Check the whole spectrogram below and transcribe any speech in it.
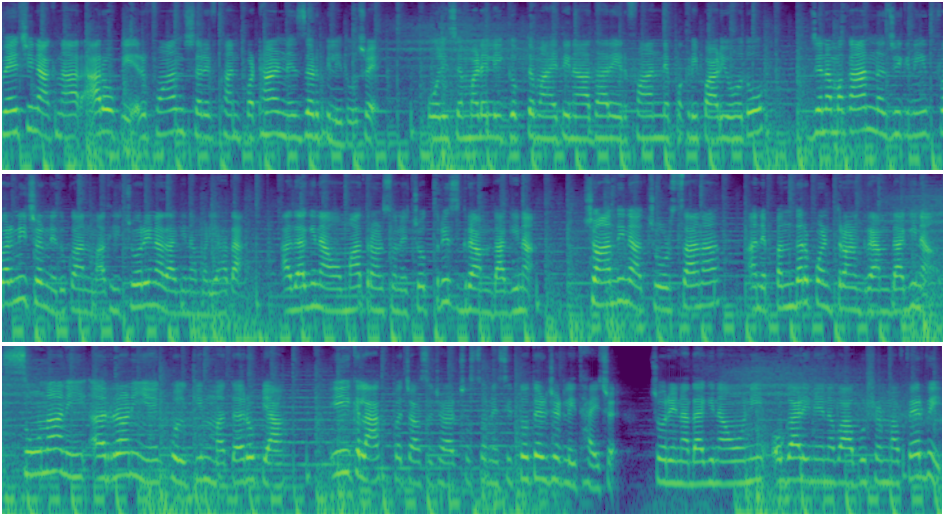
વેચી નાખનાર આરોપી ઇરફાન શરીફ ખાન પઠાણને ઝડપી લીધો છે. પોલીસે મળેલી ગુપ્ત માહિતીના આધારે ઇરફાનને પકડી પાડ્યો હતો, જેના મકાન નજીકની ફર્નિચરની દુકાનમાંથી ચોરીના દાગીના મળ્યા હતા. આ દાગીનાઓમાં ત્રણસો ને ચોત્રીસ ગ્રામ દાગીના, ચાંદીના ચોરસાના અને પંદર પોઈન્ટ ત્રણ ગ્રામ દાગીના, સોનાની અરણીએ કુલ કિંમત રૂપિયા એક લાખ પચાસ હજાર છસો ને સિત્તોતેર જેટલી થાય છે. ચોરીના દાગીનાઓની ઓગાળીને નવા આભૂષણમાં ફેરવી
